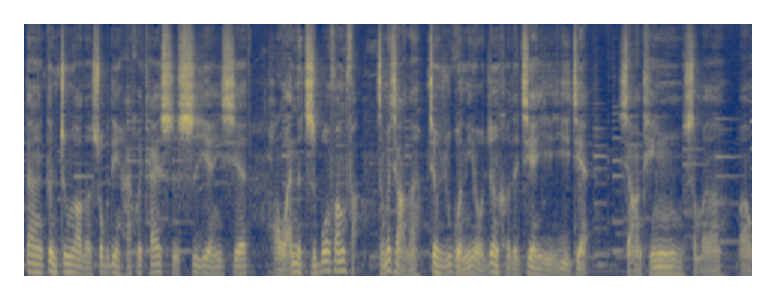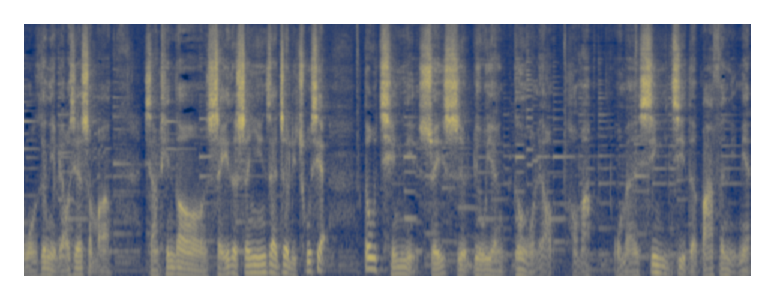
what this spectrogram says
但更重要的，说不定还会开始试验一些好玩的直播方法。怎么讲呢？就如果你有任何的建议意见。想听什么啊？我跟你聊些什么？想听到谁的声音在这里出现，都请你随时留言跟我聊好吗？我们新一季的八分里面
